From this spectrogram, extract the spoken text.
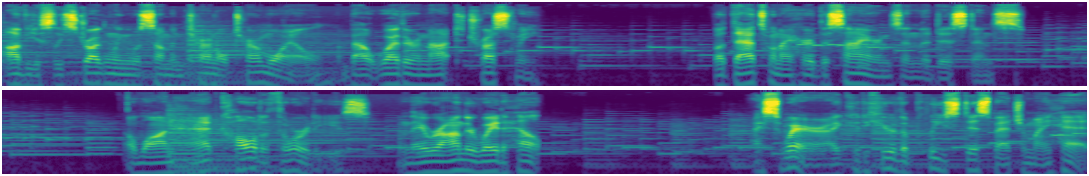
obviously struggling with some internal turmoil about whether or not to trust me. But that's when I heard the sirens in the distance. Awan had called authorities, and they were on their way to help. I swear I could hear the police dispatch in my head.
